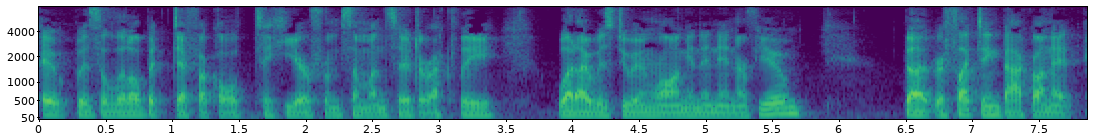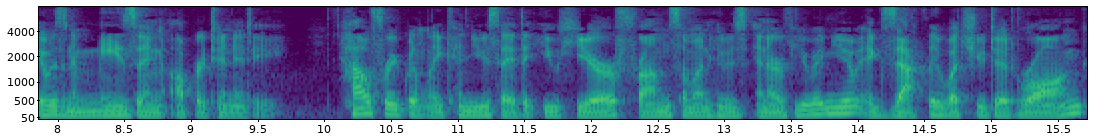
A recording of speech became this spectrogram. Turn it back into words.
it was a little bit difficult to hear from someone so directly what I was doing wrong in an interview. But reflecting back on it, it was an amazing opportunity. How frequently can you say that you hear from someone who's interviewing you exactly what you did wrong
